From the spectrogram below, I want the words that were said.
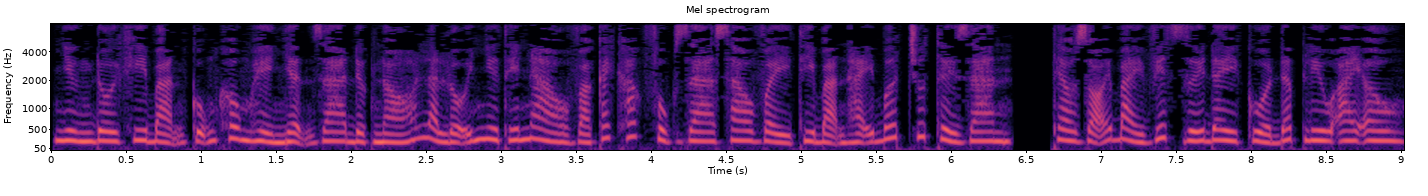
Nhưng đôi khi bạn cũng không hề nhận ra được nó là lỗi như thế nào và cách khắc phục ra sao vậy thì bạn hãy bớt chút thời gian, theo dõi bài viết dưới đây của WIO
